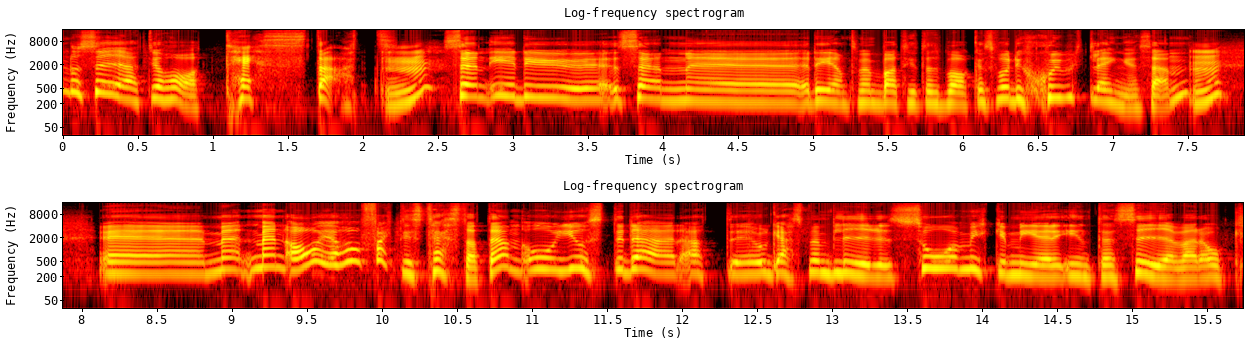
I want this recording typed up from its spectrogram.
ändå säga att jag har testat. Sen är det ju, sen eh, rent jag bara tittar tillbaka så var det sjukt länge sen. Eh, men, men ja, jag har faktiskt testat den. Och just det där att eh, orgasmen blir så mycket mer intensivare och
